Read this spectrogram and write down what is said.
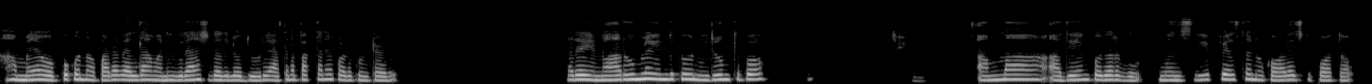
అమ్మయ్య ఒప్పుకున్న పద వెళ్దామని విరాజ్ గదిలో దూరి అతని పక్కనే పడుకుంటాడు. అరే నా రూమ్లో ఎందుకు? నీ రూమ్కి పో. అమ్మా అదేం కుదరదు. నేను స్లీప్ వేస్తే నువ్వు కాలేజ్కి పోతావు.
